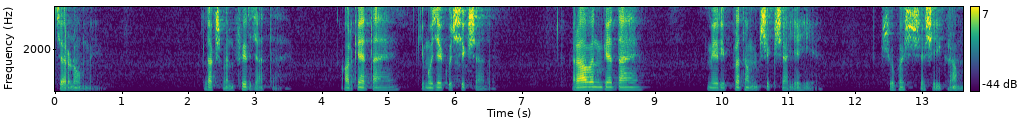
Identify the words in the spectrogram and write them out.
चरणों में। लक्ष्मण फिर जाता है और कहता है कि मुझे कुछ शिक्षा दो। रावण कहता है, मेरी प्रथम शिक्षा यही है। शुभस्य शीघ्रम।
